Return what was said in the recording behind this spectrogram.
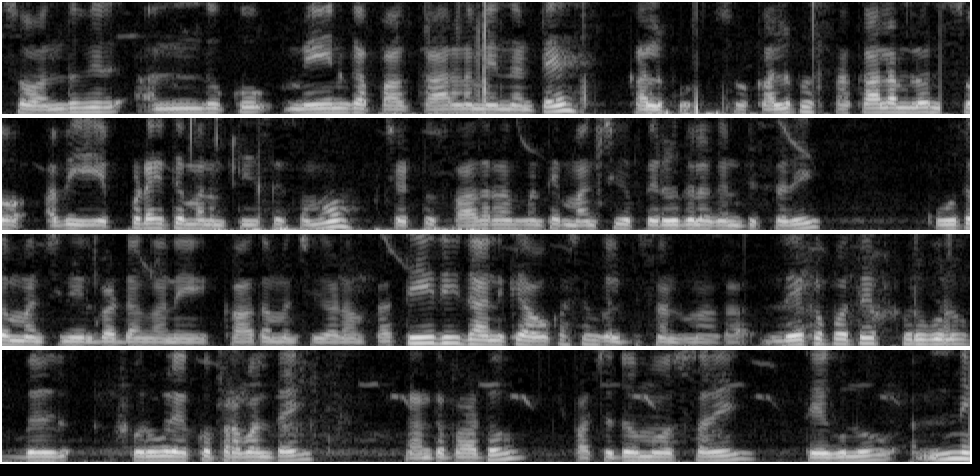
సో అందు అందుకు మెయిన్గా పా- కారణం ఏంటంటే కలుపు. సో కలుపు సకాలంలో సో అవి ఎప్పుడైతే మనం తీసేస్తామో చెట్టు సాధారణం కంటే మంచిగా పెరుగుదల కనిపిస్తుంది. పూత మంచి నిలబడడం కానీ కాత మంచి కావడం ప్రతిదీ దానికి అవకాశం కల్పిస్తుంది అనమాట లేకపోతే పురుగులు పురుగులు ఎక్కువ ప్రబలుతాయి. దాంతోపాటు పచ్చదోమ వస్తుంది తెగులు అన్నీ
